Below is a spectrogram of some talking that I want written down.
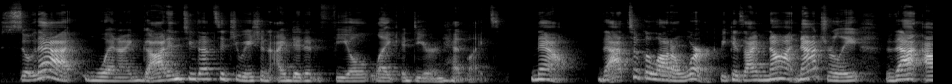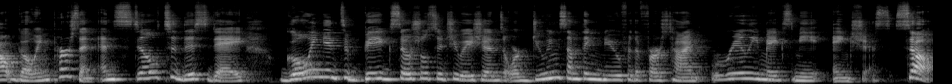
so that when I got into that situation, I didn't feel like a deer in headlights. Now, that took a lot of work because I'm not naturally that outgoing person. And still to this day, going into big social situations or doing something new for the first time really makes me anxious. So,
